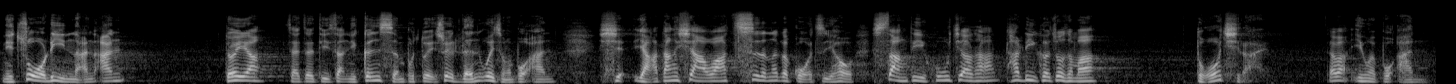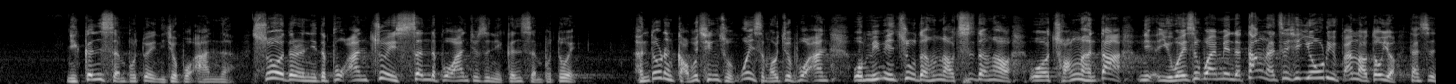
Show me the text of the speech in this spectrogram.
你坐立难安。对呀，在这地上你跟神不对，所以人为什么不安？夏亚当夏娃吃了那个果子以后，上帝呼叫他，他立刻做什么？躲起来，对吧？因为不安。你跟神不对，你就不安了。所有的人，你的不安最深的不安就是你跟神不对。很多人搞不清楚为什么就不安。我明明住得很好，吃得很好，我床很大，你以为是外面的？当然这些忧虑烦恼都有，但是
